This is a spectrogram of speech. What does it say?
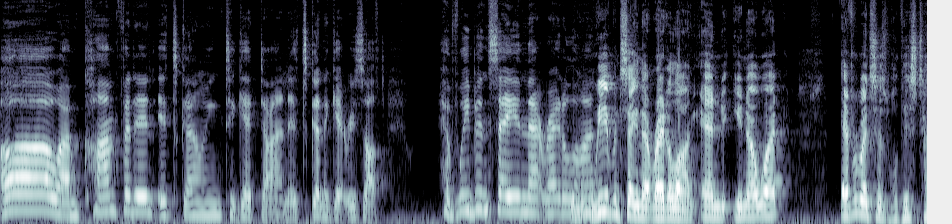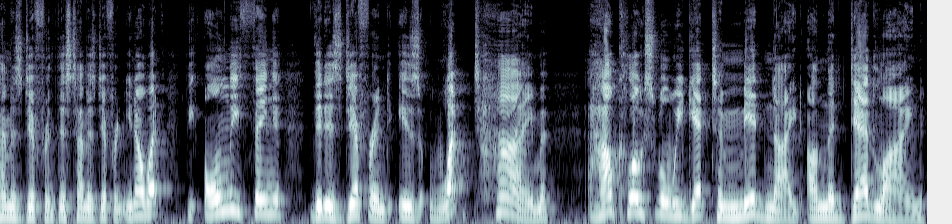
oh, I'm confident it's going to get done, it's going to get resolved. Have we been saying that right along? We have been saying that right along. And you know what? Everyone says, well, this time is different. This time is different. You know what? The only thing that is different is what time how close will we get to midnight on the deadline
